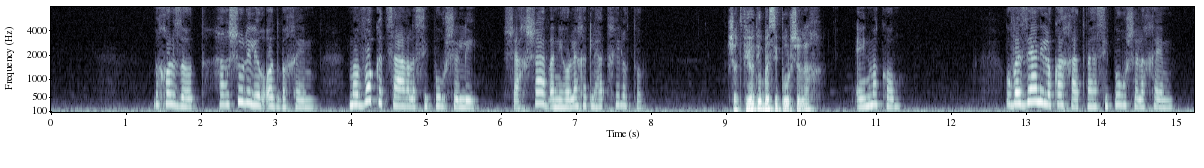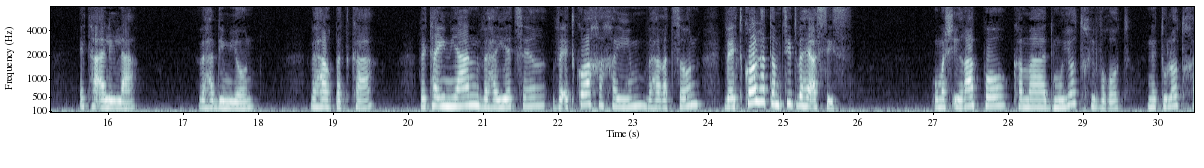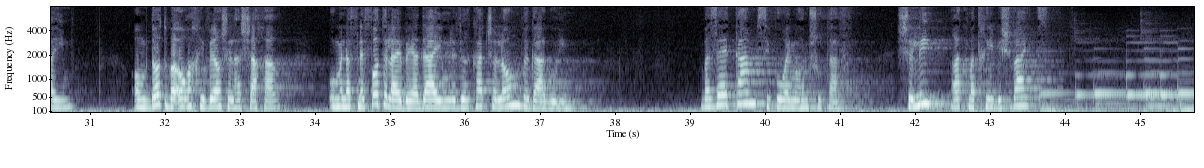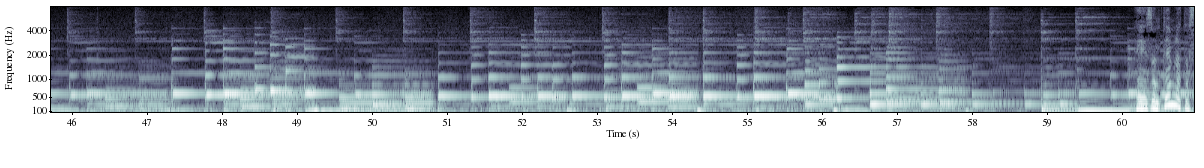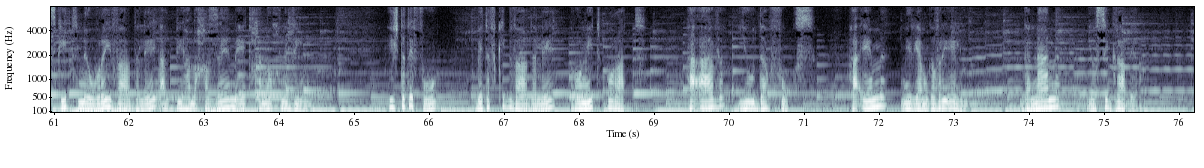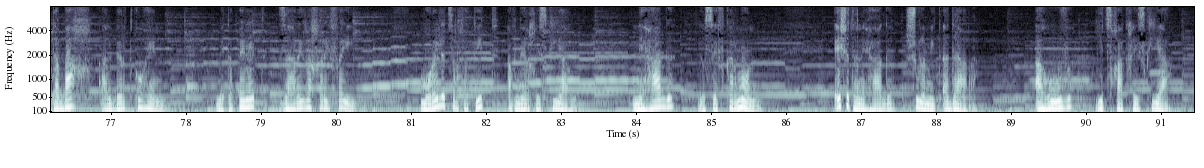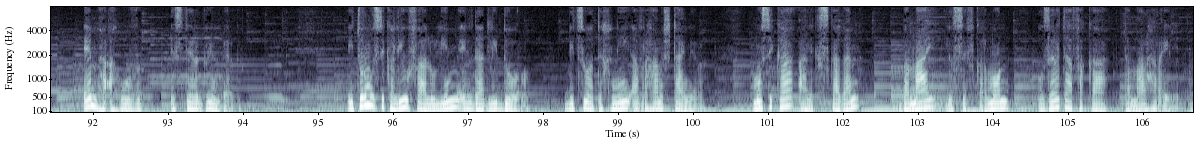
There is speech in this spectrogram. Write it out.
בכל זאת, הרשו לי לראות בכם מבוא קצר לסיפור שלי, שעכשיו אני הולכת להתחיל אותו. שתפי אותי בסיפור שלך. אין מקום. ובזה אני לוקחת מהסיפור שלכם את העלילה, והדמיון, וההרפתקה, ואת העניין והיצר, ואת כוח החיים והרצון, ואת כל התמצית והעסיס. ומשאירה פה כמה דמויות חברות, נטולות חיים, עומדות באור החיוור של השחר, ומנפנפות אליי בידיים לברכת שלום וגעגועים. בזה תם סיפורנו המשותף. שלי רק מתחיל בשוויץ. האזנתם לתסכית נעורי ורדלה על פי המחזה מאת חנוך לוין. השתתפו בתפקיד ורדלה רונית פורת, האב יהודה פוקס, האם מרים גבריאלי, גנן יוסי גרבר, טבח אלברט כהן, מטפלת זהרירה חריפאי, מורה לצרפתית אבנר חזקיהו, נהג יוסף כרמון, אשת הנהג שולמית אדר, אהוב יצחק חזקיה, אם האהוב אסתר גרינברג. עיטור מוסיקלי ופעלולים אלדד לידור, ביצוע טכני אברהם שטיינר, מוסיקה אלכס קגן, במאי יוסף כרמון, עוזרת ההפקה תמר הראל.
